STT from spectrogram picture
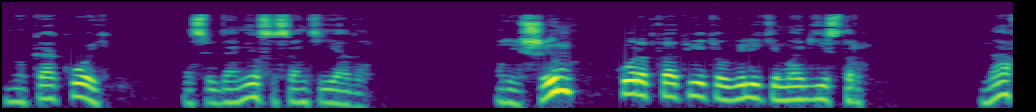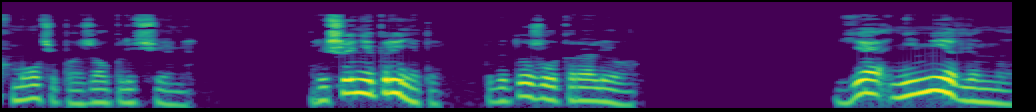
На какой? Осведомился Сантьяго. Решим, коротко ответил великий магистр. Нав молча пожал плечами. Решение принято, подытожила королева. Я немедленно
